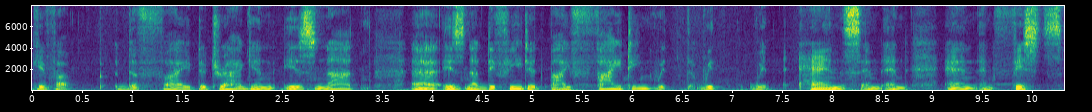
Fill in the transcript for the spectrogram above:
give up the fight. The dragon is not uh, is not defeated by fighting with with with hands and and and, and fists.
